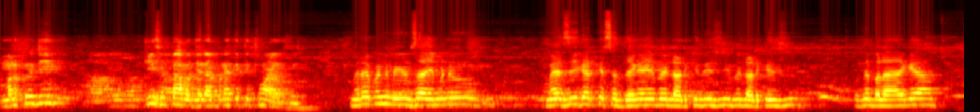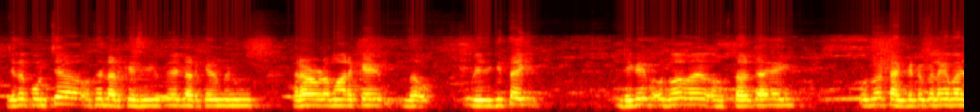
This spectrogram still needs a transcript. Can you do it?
ਮਨਪ੍ਰੀਤ ਜੀ ਕੀ ਸੱਟਾਂ ਵੱਜੀਆਂ ਨੇ ਆਪਣੇ ਤੇ? ਕਿੱਥੋਂ ਆਏ ਤੁਸੀਂ? ਮੇਰਾ ਪਿੰਡ ਮੇਮਸਾ ਜੀ ਮੈਨੂੰ ਮੈਂ ਇਸੇ ਕਰਕੇ ਸੱਦੇ ਗਏ ਵੀ ਲੜਕੀ ਦੀ ਸੀ ਵੀ ਲੜਕੇ ਦੀ ਸੀ। ਉੱਥੇ ਬੁਲਾਇਆ ਗਿਆ। ਜਦੋਂ ਪਹੁੰਚਿਆ ਉੱਥੇ ਲੜਕੇ ਸੀ ਤੇ ਲੜਕੇ ਨੇ ਮੈਨੂੰ ਰੋੜਾ ਮਾਰ ਕੇ ਵੀਜ ਕੀਤਾ ਜੀ। ਠੀਕ ਹੈ। ਉਦੋਂ ਬਾਅਦ ਮੈਂ ਹਸਪਤਾਲ ਚ ਆ ਗਿਆ ਜੀ। ਉਦੋਂ ਬਾਅਦ ਟਾਂਕੇ ਟੁਕੇ ਲੱਗੇ ਮੈਂ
